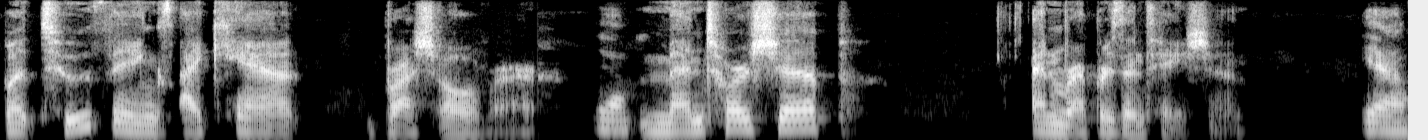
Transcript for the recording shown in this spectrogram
But two things I can't brush over yeah. mentorship and representation. Yeah.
